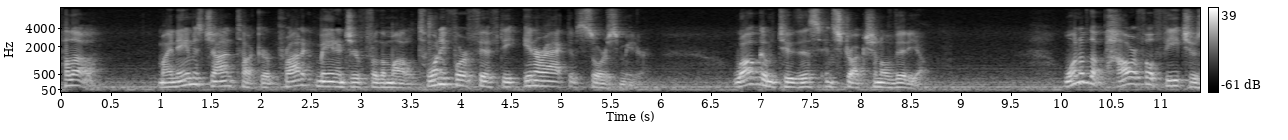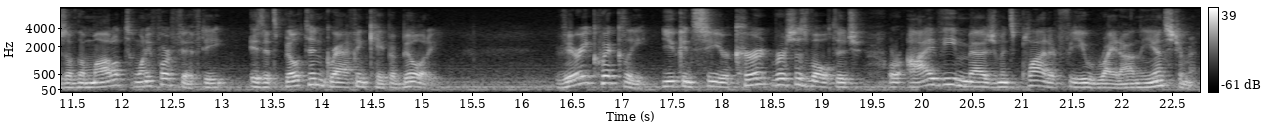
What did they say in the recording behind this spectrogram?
Hello, my name is John Tucker, Product Manager for the Model 2450 Interactive Source Meter. Welcome to this instructional video. One of the powerful features of the Model 2450 is its built-in graphing capability. Very quickly, you can see your current versus voltage or IV measurements plotted for you right on the instrument.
